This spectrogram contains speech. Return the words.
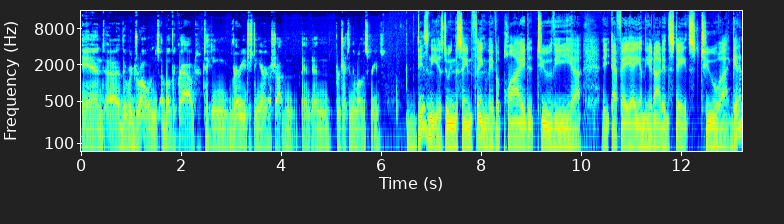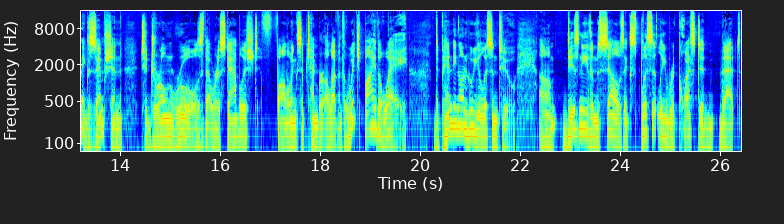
and uh, there were drones above the crowd taking very interesting aerial shot and, and, and projecting them on the screens. Disney is doing the same thing. They've applied to the, uh, the FAA in the United States to uh, get an exemption to drone rules that were established following September 11th, which, by the way, depending on who you listen to, um, Disney themselves explicitly requested that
